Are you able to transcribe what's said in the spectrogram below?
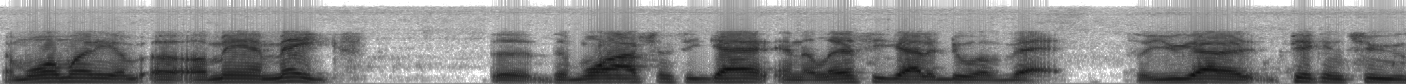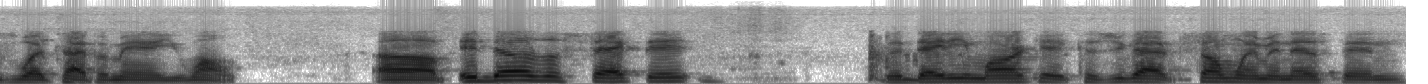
the more money a, a man makes, the the more options he got, and the less he got to do of that. So you gotta pick and choose what type of man you want. Uh, it does affect it, the dating market, because you got some women that's been.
